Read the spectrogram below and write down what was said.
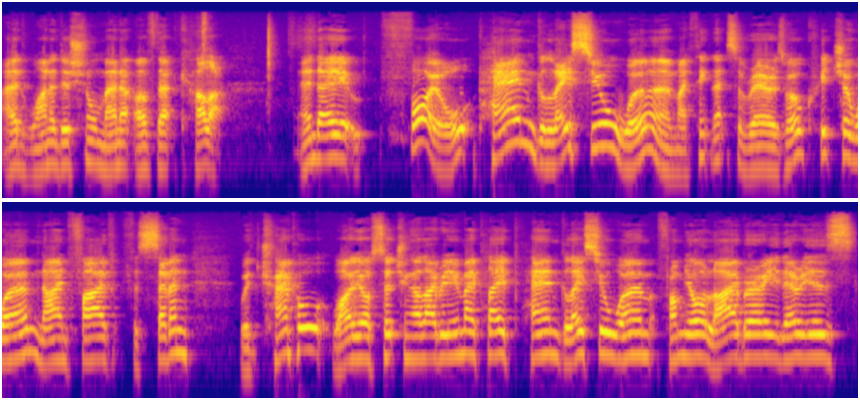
Add one additional mana of that color. And a foil Panglacial Wurm. I think that's a rare as well. Creature Worm, 9-5 for 7 with Trample. While you're searching a library, you may play Panglacial Wurm from your library. There he is.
